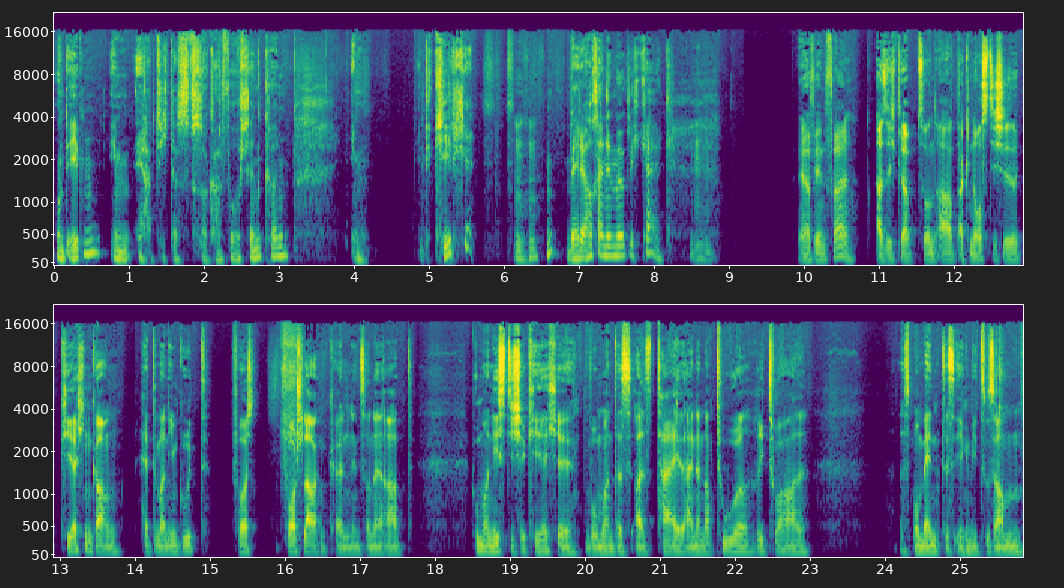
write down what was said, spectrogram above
Und eben, im, er hat sich das sogar vorstellen können, im in der Kirche. Mhm. Wäre auch eine Möglichkeit. Mhm. Ja, auf jeden Fall. Also ich glaube, so eine Art agnostischer Kirchengang hätte man ihm gut vorschlagen können in so einer Art humanistische Kirche, wo man das als Teil einer Naturritual, des Momentes irgendwie zusammen,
